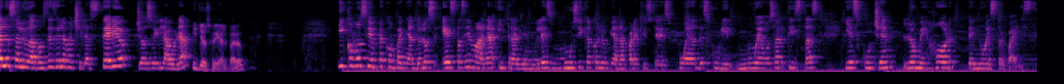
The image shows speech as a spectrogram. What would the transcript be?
Hola, los saludamos desde la mochila estéreo. Yo soy Laura. Y yo soy Álvaro. Y como siempre, acompañándolos esta semana y trayéndoles música colombiana para que ustedes puedan descubrir nuevos artistas y escuchen lo mejor de nuestro país.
